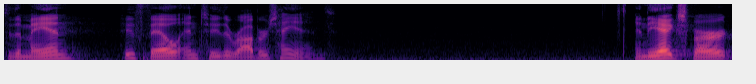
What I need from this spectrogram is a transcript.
to the man who fell into the robber's hands? And the expert,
